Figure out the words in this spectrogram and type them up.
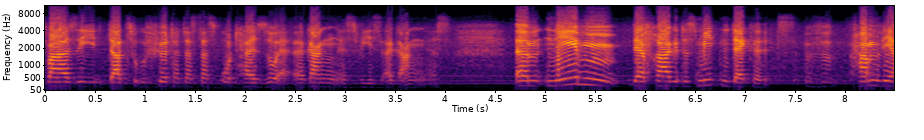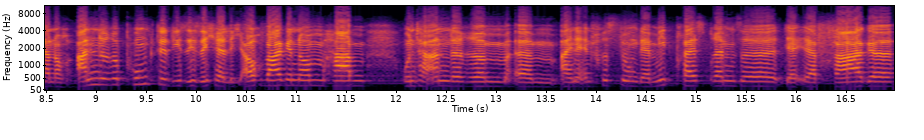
quasi dazu geführt hat, dass das Urteil so ergangen ist, wie es ergangen ist. Ähm, neben der Frage des Mietendeckels haben wir ja noch andere Punkte, die Sie sicherlich auch wahrgenommen haben, unter anderem ähm, eine Entfristung der Mietpreisbremse, der, der Frage,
